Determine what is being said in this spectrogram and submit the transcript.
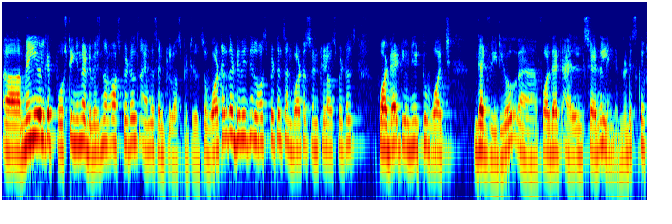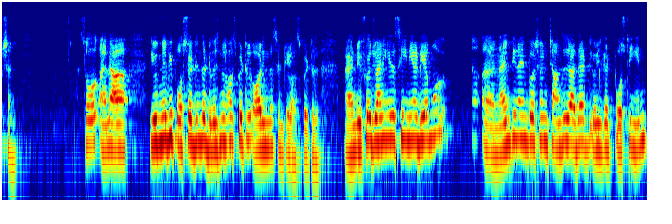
uh, mainly you will get posting in the divisional hospitals and the central hospitals. So what are the divisional hospitals and what are central hospitals? For that, you need to watch that video. Uh, for that, I'll share the link in the description. So, and uh, you may be posted in the divisional hospital or in the central hospital. And if you're joining as a senior DMO, 99% uh, chances are that you will get posting in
